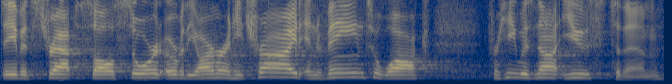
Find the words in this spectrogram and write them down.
David strapped Saul's sword over the armor, and he tried in vain to walk, for he was not used to them.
